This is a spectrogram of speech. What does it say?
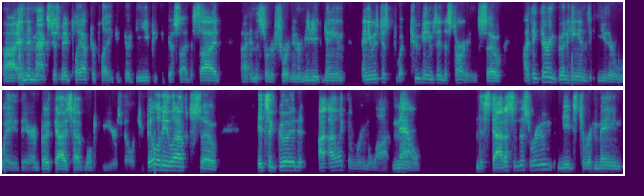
Uh, and then Max just made play after play. He could go deep, he could go side to side uh, in the sort of short and intermediate game. And he was just what two games into starting. So I think they're in good hands either way there. And both guys have multiple years of eligibility left. So it's a good, I, I like the room a lot. Now, the status of this room needs to remain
